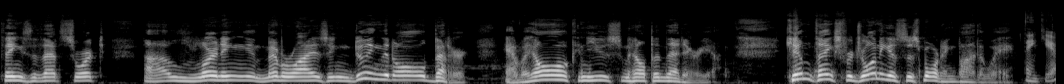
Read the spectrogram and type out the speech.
things of that sort, uh, learning, memorizing, doing it all better. And we all can use some help in that area. Kim, thanks for joining us this morning, by the way. Thank you.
